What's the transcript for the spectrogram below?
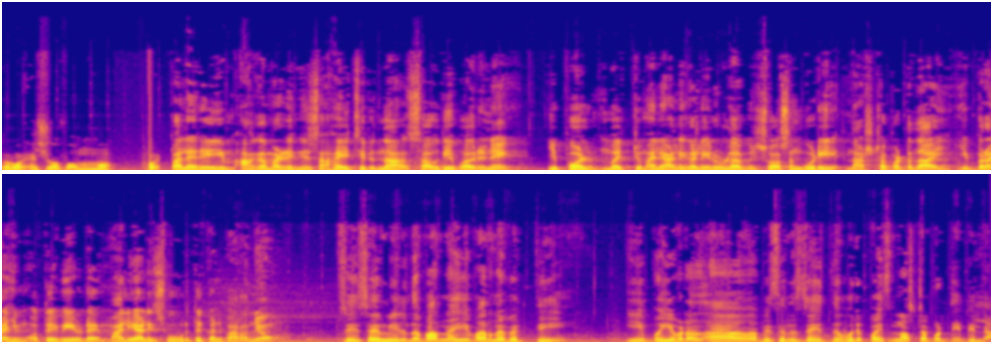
يروح يشوف امه പലരെയും അകമഴിഞ്ഞ് സഹായിച്ചിരുന്ന സൗദി പൗരനെ ഇപ്പോൾ മറ്റു മലയാളികളിലുള്ള വിശ്വാസം കൂടി നഷ്ടപ്പെട്ടതായി ഇബ്രാഹിം ഒത്തേബിയുടെ മലയാളി സുഹൃത്തുക്കൾ പറഞ്ഞു ശ്രീ സമീർ എന്ന് പറഞ്ഞ ഈ പറഞ്ഞ വ്യക്തി ഈ ഇപ്പൊ ഇവിടെ ബിസിനസ് ചെയ്ത് ഒരു പൈസ നഷ്ടപ്പെടുത്തിയിട്ടില്ല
